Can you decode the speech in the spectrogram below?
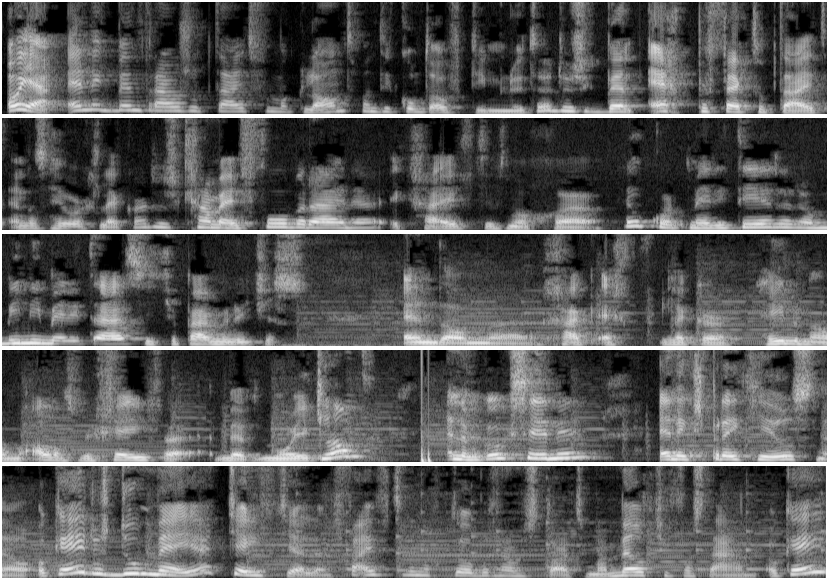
Oh ja, en ik ben trouwens op tijd voor mijn klant, want die komt over 10 minuten. Dus ik ben echt perfect op tijd en dat is heel erg lekker. Dus ik ga me even voorbereiden. Ik ga eventjes nog uh, heel kort mediteren, een mini-meditatie, een paar minuutjes. En dan uh, ga ik echt lekker helemaal me alles weer geven met een mooie klant. En daar heb ik ook zin in. En ik spreek je heel snel. Oké, dus doe mee hè. Change Challenge. 25 oktober gaan we starten. Maar meld je vast aan. Oké?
